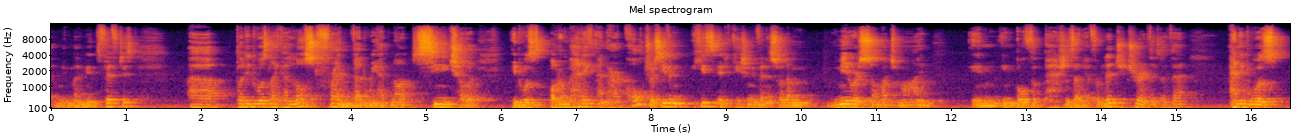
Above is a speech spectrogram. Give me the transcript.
in my mid fifties. Uh, but it was like a lost friend that we had not seen each other. It was automatic, and our cultures, even his education in Venezuela, mirrors so much mine in in both the passions that we have for literature and things like that. And it was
